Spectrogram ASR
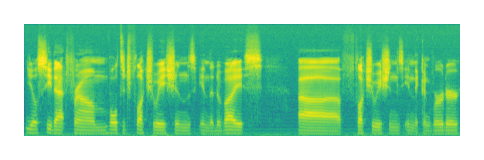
you'll see that from voltage fluctuations in the device, uh, fluctuations in the converter,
